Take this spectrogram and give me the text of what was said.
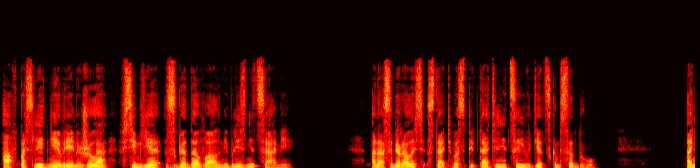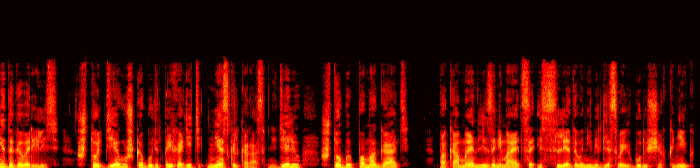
а в последнее время жила в семье с годовалыми близнецами. Она собиралась стать воспитательницей в детском саду. Они договорились, что девушка будет приходить несколько раз в неделю, чтобы помогать, пока Мэнли занимается исследованиями для своих будущих книг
